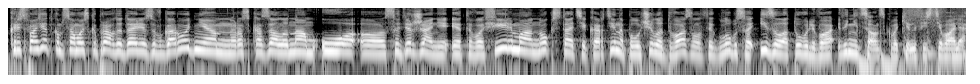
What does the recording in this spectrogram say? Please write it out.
Корреспондент «Комсомольской правды» Дарья Завгородняя рассказала нам о э, содержании этого фильма. Но, кстати, картина получила два «Золотых глобуса» и «Золотого льва» Венецианского кинофестиваля.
